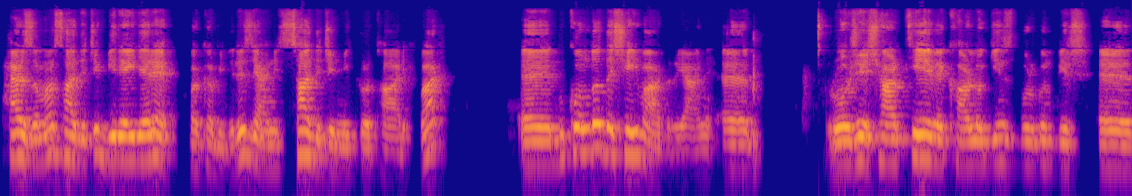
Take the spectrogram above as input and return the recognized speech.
her zaman sadece bireylere bakabiliriz. Yani sadece mikro tarih var. E, bu konuda da şey vardır yani e, Roger Chartier ve Carlo Ginzburg'un bir e,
